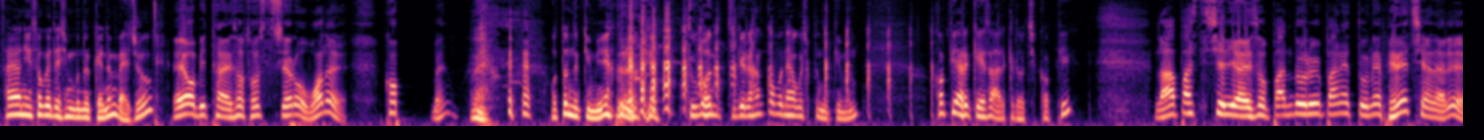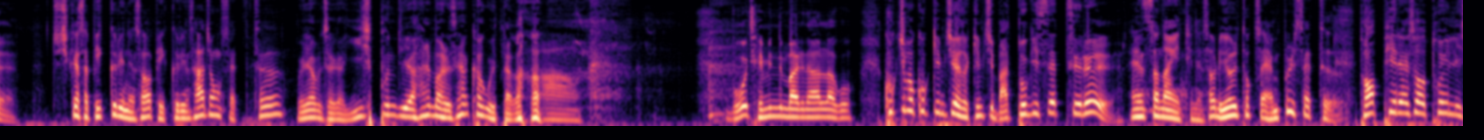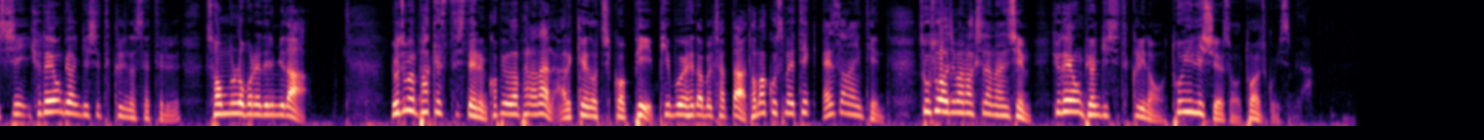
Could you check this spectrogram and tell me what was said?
사연이 소개되신 분들께는 매주 에어비타에서 더스트 제로 원을 컵 네? 어떤 느낌이에요? 그렇게 두 번, 두 개를 한꺼번에 하고 싶은 느낌은? 커피 아르케에서 아르케 더치 커피? 라파스티체리아에서 pandoro panettone veneziana를 주식회사 빅그린에서 빅그린 4종 세트. 왜냐하면 제가 20분 뒤에 할 말을 생각하고 있다가 아, 뭐 재밌는 말이나 하려고 콕 집어 콕김치에서 김치 맛보기 세트를 앤서 나인틴에서 리얼톡스 앰플 세트. 더필에서 토일리시 휴대용 변기 시트 클리너 세트를 선물로 보내드립니다. 요즘은 팟캐스트 시대는 커피보다 편안한 아르케 더치 커피, 피부의 해답을 찾다 더마 코스메틱 앤서 나인틴, 소소하지만 확실한 안심 휴대용 변기 시트 클리너 토일리시에서 도와주고 있습니다.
